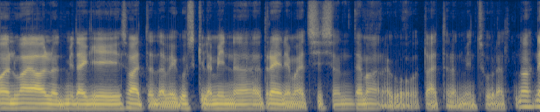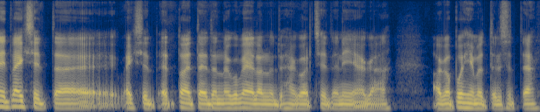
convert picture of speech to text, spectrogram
on vaja olnud midagi soetada või kuskile minna treenima, et siis on tema nagu toetanud mind suurelt. noh, neid väikseid, väikseid toetajaid on nagu veel olnud ühekordseid ja nii, aga, aga põhimõtteliselt jah,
